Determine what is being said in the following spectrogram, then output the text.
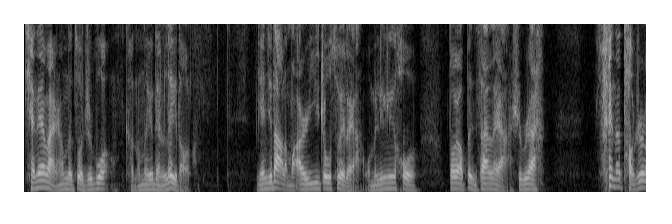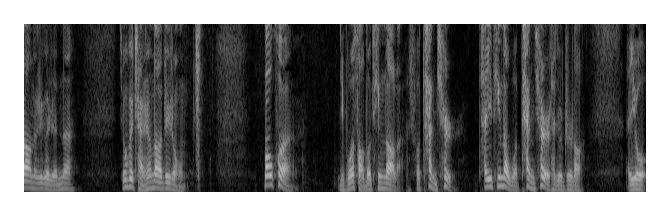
前天晚上的做直播，可能呢有点累到了，年纪大了嘛，二十一周岁了呀，我们零零后。都要奔三了呀，是不是？所以呢，导致到呢，这个人呢，就会产生到这种，包括你伯嫂都听到了，说叹气儿。他一听到我叹气儿，他就知道，哎呦，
